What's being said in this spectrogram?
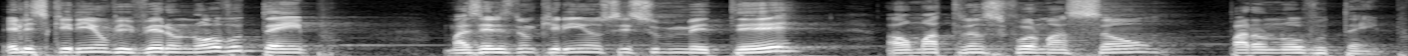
Eles queriam viver um novo tempo, mas eles não queriam se submeter a uma transformação para um novo tempo.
